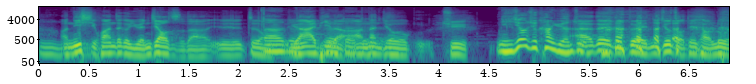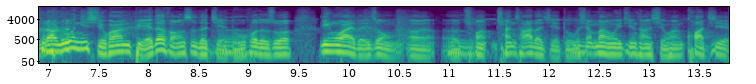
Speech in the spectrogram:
嗯。啊，你喜欢这个原教旨的呃这种原 IP 的啊，那你就去你就去看原著。哎，对对对，你就走这条路。那如果你喜欢别的方式的解嗯读，或者说另外的一种呃呃穿穿插的解读，像漫威经常喜欢跨界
